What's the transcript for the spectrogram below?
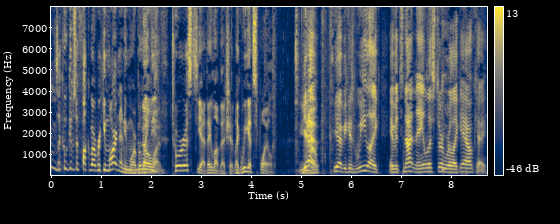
it's like who gives a fuck about Ricky Martin anymore? But No like one. tourists, yeah, they love that shit. Like we get spoiled. Yeah, know? yeah, because we like if it's not an A-lister, we're like, yeah, okay.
